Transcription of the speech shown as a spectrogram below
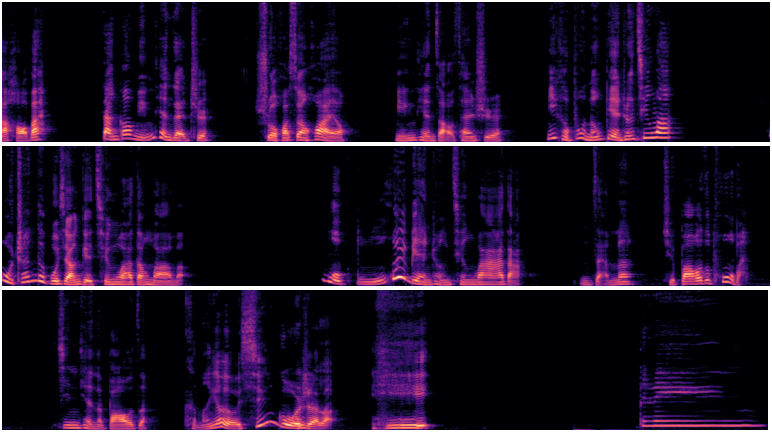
那好吧，蛋糕明天再吃。说话算话哟！明天早餐时，你可不能变成青蛙。我真的不想给青蛙当妈妈。我不会变成青蛙的。咱们去包子铺吧。今天的包子可能又有新故事了。嘿嘿。叮铃！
